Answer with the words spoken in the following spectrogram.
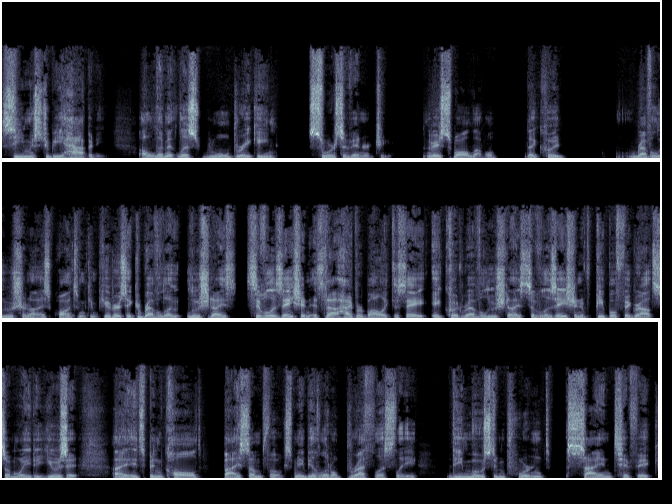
seems to be happening. A limitless rule breaking source of energy, a very small level that could revolutionize quantum computers. It could revolutionize civilization. It's not hyperbolic to say it could revolutionize civilization if people figure out some way to use it. Uh, it's been called by some folks, maybe a little breathlessly, the most important scientific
